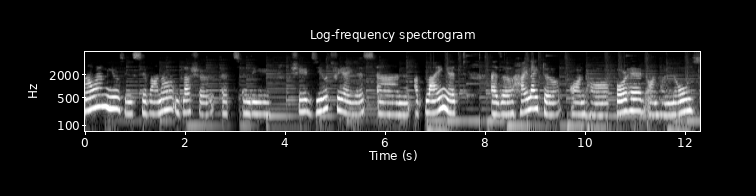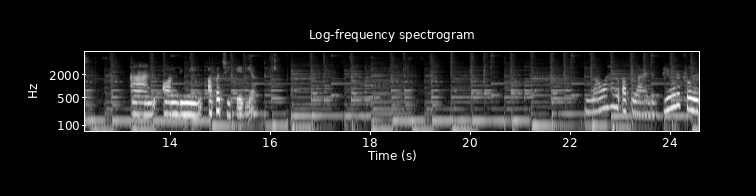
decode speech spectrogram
Now I'm using Sivanna blusher. It's in the shade 03IS and applying it as a highlighter on her forehead, on her nose and on the upper cheek area. Now I have applied a beautiful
